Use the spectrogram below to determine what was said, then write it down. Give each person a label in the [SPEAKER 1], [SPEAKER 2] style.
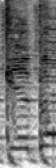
[SPEAKER 1] give, give.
